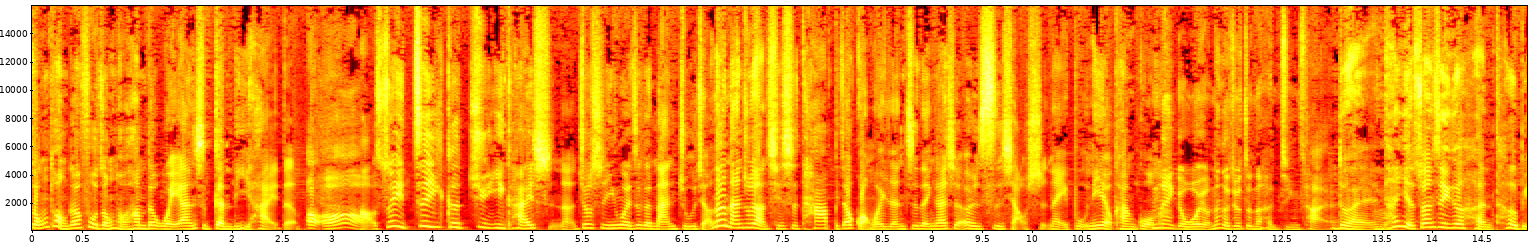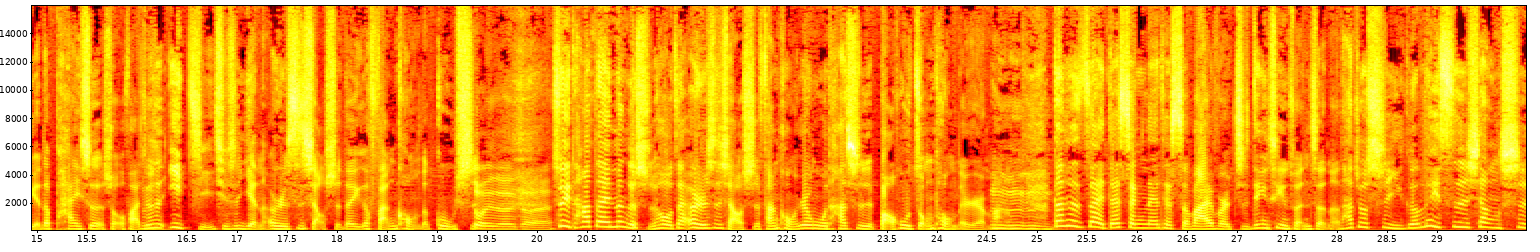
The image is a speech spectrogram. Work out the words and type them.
总统跟副总统他们的维安是更厉害的。哦哦，好，所以这一个剧一开始呢，就是因为这个男主角，那个男主角其实他比较广为人知的，应该是二十四小时那一部，你也有看过吗？那个我有，那个就真的很精彩。对，他也算是一个很特别的拍摄手法，就是一集其实演了二十四小时的一个反恐的故事。对对对，所以他在那个时候，在二十四小时反恐任务，他是保护总统的人嘛。嗯嗯但是在 designated survivor 指定幸存者呢，他就是一个类似像是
